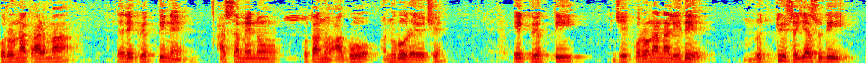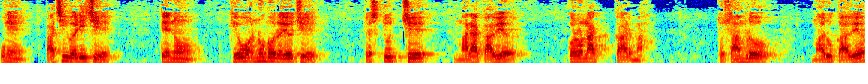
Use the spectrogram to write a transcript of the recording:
કોરોના કાળમાં દરેક વ્યક્તિને આ સમયનો પોતાનો આગવો અનુભવ રહ્યો છે. એક વ્યક્તિ જે કોરોનાના લીધે મૃત્યુ સૈયા સુધી પાછી વળી છે, તેનો કેવો અનુભવ રહ્યો છે, પ્રસ્તુત છે મારા કાવ્ય કોરોના કાળમાં. તો સાંભળો મારું કાવ્ય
